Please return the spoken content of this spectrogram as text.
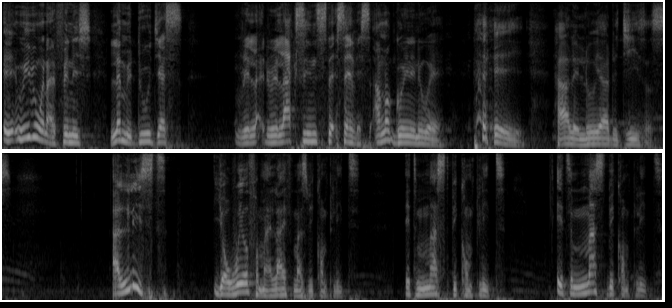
even when I finish, let me do just rela- relaxing st- service. I'm not going anywhere. Hey, hallelujah to Jesus. At least your will for my life must be complete. It must be complete. It must be complete.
